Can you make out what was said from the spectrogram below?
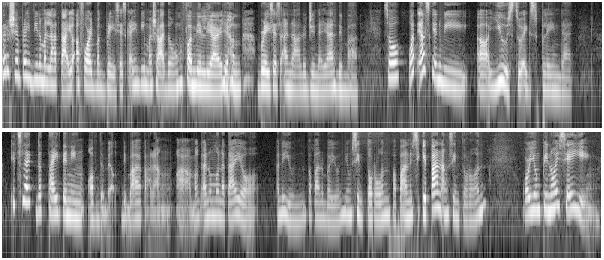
Pero syempre, hindi naman lahat tayo afford mag-braces kaya hindi masyadong familiar yung braces analogy na yan, di ba? So, what else can we uh, use to explain that? It's like the tightening of the belt, di ba? Parang uh, mag-ano muna tayo, ano yun? Paano ba yun? Yung sinturon, paano sikipan ang sinturon? Or yung Pinoy saying,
